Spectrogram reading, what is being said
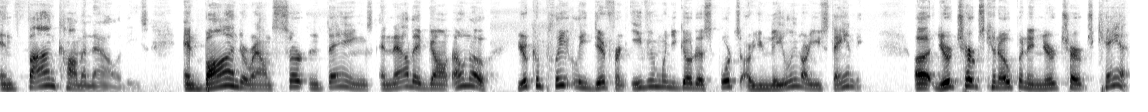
and find commonalities and bond around certain things. And now they've gone, oh no, you're completely different. Even when you go to sports, are you kneeling? Are you standing? Uh, your church can open and your church can't.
